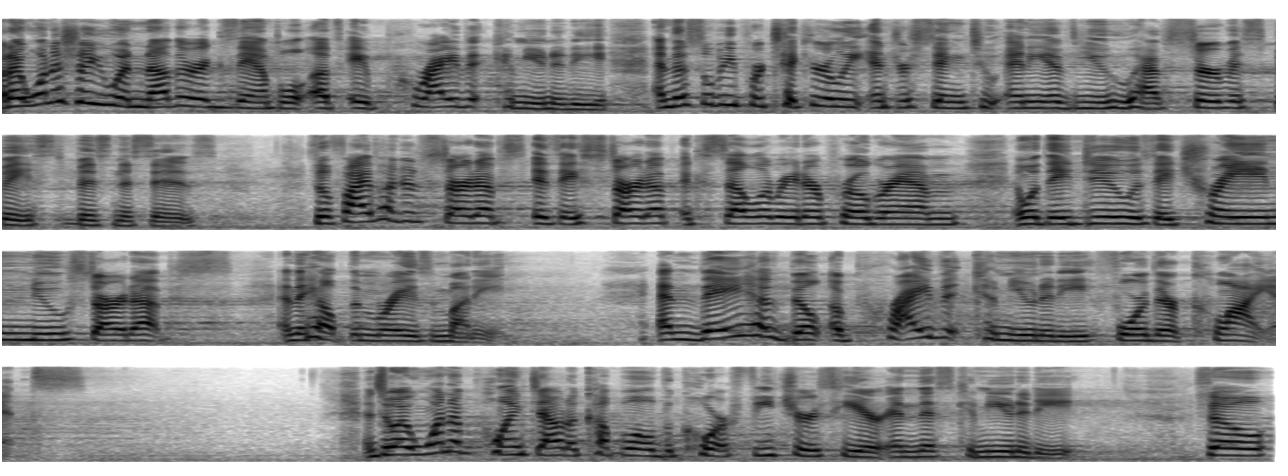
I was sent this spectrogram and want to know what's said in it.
But I want to show you another example of a private community, and this will be particularly interesting to any of you who have service-based businesses. So 500 Startups is a startup accelerator program, and what they do is they train new startups and they help them raise money. And they have built a private community for their clients. And so I want to point out a couple of the core features here in this community. So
